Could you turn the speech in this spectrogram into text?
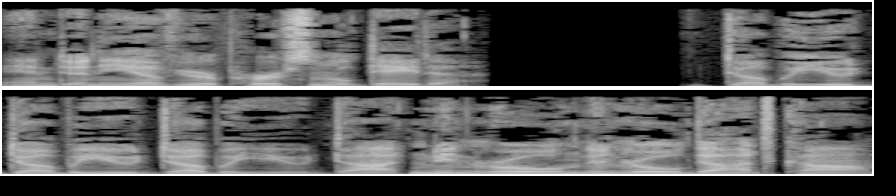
and any of your personal data. www.nenrollnenroll.com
